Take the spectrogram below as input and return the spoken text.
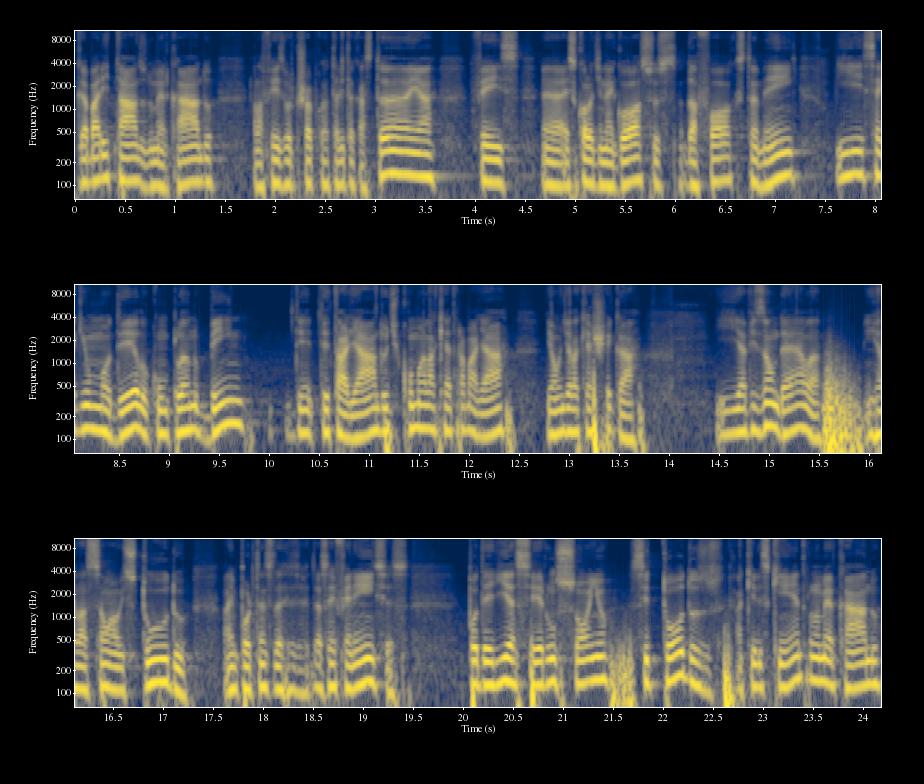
gabaritados no mercado. Ela fez workshop com a Thalita Castanha, fez é, a Escola de Negócios da Fox também, e segue um modelo com um plano bem de detalhado de como ela quer trabalhar e aonde ela quer chegar. E a visão dela em relação ao estudo, a importância das, das referências, poderia ser um sonho se todos aqueles que entram no mercado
